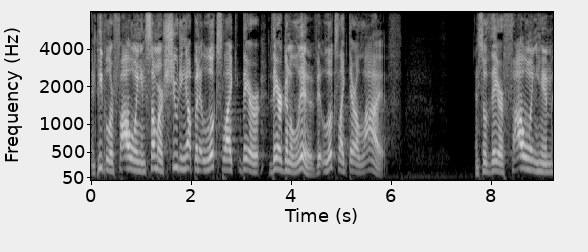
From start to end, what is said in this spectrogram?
And people are following, and some are shooting up, and it looks like they're, they're going to live. It looks like they're alive. And so they are following him,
